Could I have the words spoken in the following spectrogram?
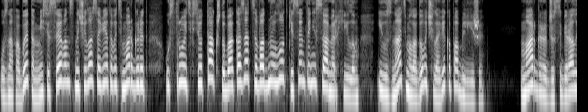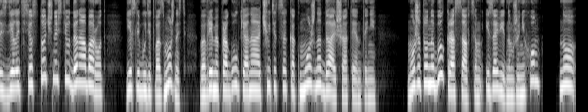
Узнав об этом, миссис Эванс начала советовать Маргарет устроить все так, чтобы оказаться в одной лодке с Энтони Саммерхиллом и узнать молодого человека поближе. Маргарет же собиралась сделать все с точностью, да наоборот. Если будет возможность, во время прогулки она очутится как можно дальше от Энтони. Может, он и был красавцем и завидным женихом, но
